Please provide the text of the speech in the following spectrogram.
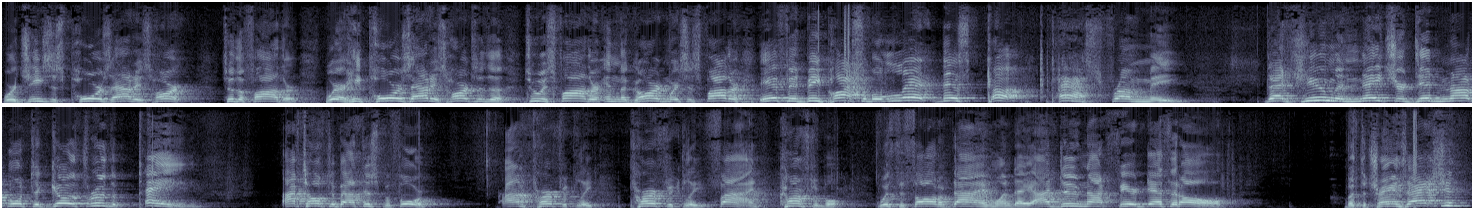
where Jesus pours out his heart to the Father, where he pours out his heart to, the, to his Father in the garden, where he says, Father, if it be possible, let this cup pass from me. That human nature did not want to go through the pain. I've talked about this before. I'm perfectly, perfectly fine, comfortable with the thought of dying one day. I do not fear death at all. But the transaction,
